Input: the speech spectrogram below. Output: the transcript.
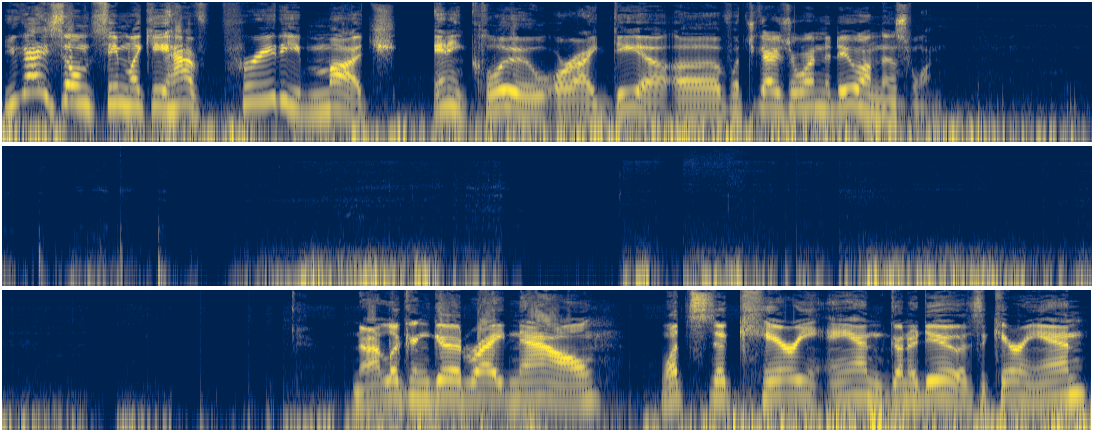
you guys don't seem like you have pretty much any clue or idea of what you guys are wanting to do on this one. Not looking good right now. What's the Carrie Ann gonna do? Is the Carrie Ann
